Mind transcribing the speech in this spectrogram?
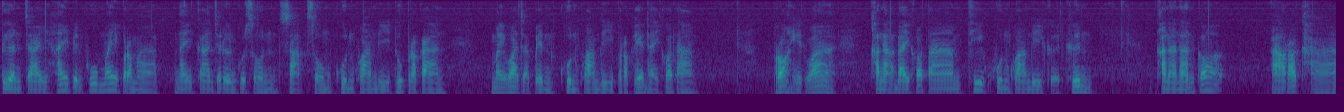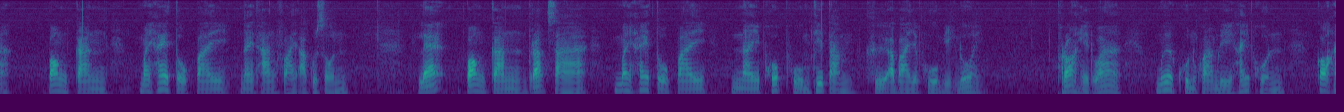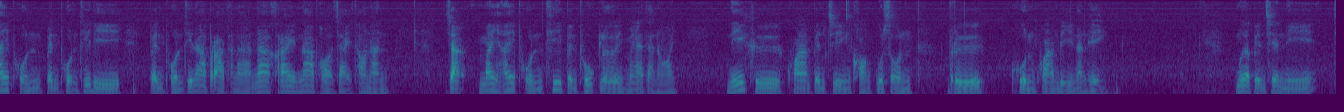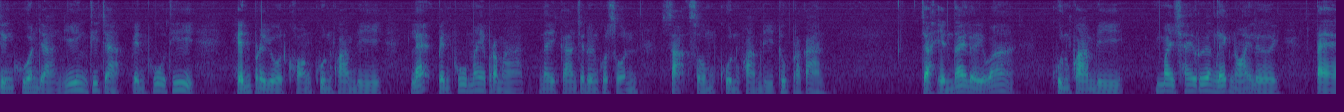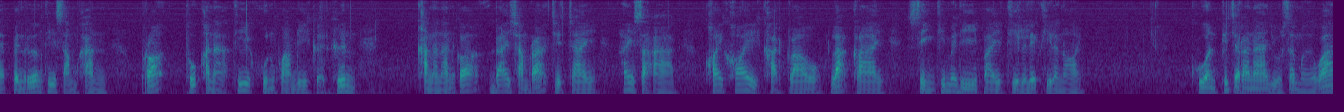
เตือนใจให้เป็นผู้ไม่ประมาทในการเจริญกุศลสะสมคุณความดีทุกประการ ไม่ว่าจะเป็นคุณความดีประเภทใดก็ตาม เพราะเหตุว่าขณะใดก็ตามที่คุณความดีเกิดขึ้น ขณะนั้นก็อารักขาป้องกันไม่ให้ตกไปในทางฝ่ายอากุศล และป้องกันรักษาไม่ให้ตกไปในภพภูมิที่ต่ำคืออบายภูมิอีกด้วย เพราะเหตุว่าเมื่อคุณความดีให้ผล ก็ให้ผลเป็นผลที่ดี เป็นผลที่น่าปรารถนา น่าใคร่ น่าพอใจเท่านั้น จะไม่ให้ผลที่เป็นทุกข์เลยแม้แต่น้อย นี้คือความเป็นจริงของกุศล หรือคุณความดีนั่นเอง เมื่อเป็นเช่นนี้จึงควรอย่างยิ่งที่จะเป็นผู้ที่เห็นประโยชน์ของคุณความดี และเป็นผู้ไม่ประมาทในการเจริญกุศล สะสมคุณความดีทุกประการ จะเห็นได้เลยว่า คุณความดีไม่ใช่เรื่องเล็กน้อยเลย แต่เป็นเรื่องที่สำคัญ เพราะทุกขณะที่คุณความดีเกิดขึ้น ขณะนั้นก็ได้ชำระจิตใจให้สะอาด ค่อยๆ ขัดเกลาละคลาย สิ่งที่ไม่ดีไปทีละเล็กทีละน้อย ควรพิจารณาอยู่เสมอว่า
